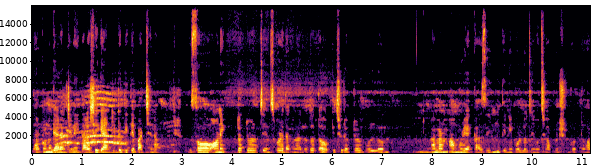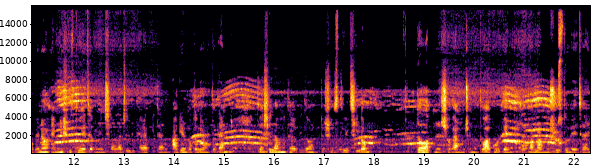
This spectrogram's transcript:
তার কোনো গ্যারান্টি নেই। তারা সেই গ্যারান্টিটা দিতে পারছে না। সো অনেক ডক্টর চেঞ্জ করে দেখানো হলো। তো তো কিছু ডক্টর বলল আমার আম্মুর এক কাজিন তিনি বলল যে, হচ্ছে অপারেশন করতে হবে না, এমনি সুস্থ হয়ে যাবেন ইনশাল্লাহ যদি থেরাপি দেন, আগের মতো নিয়মিত দেন। তো আসলে আম্মু থেরাপিতে অনেকটা সুস্থ হয়েছিল। তো আপনারা সবাই আমার জন্য দোয়া করবেন, যাতে আমার আম্মু সুস্থ হয়ে যায়।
